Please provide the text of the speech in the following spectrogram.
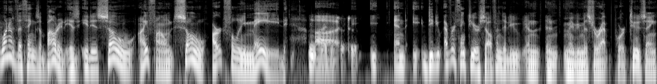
one of the things about it is it is so, I found, so artfully made. Mm, Uh, I think so too. And did you ever think to yourself, and did you, and, and maybe Mr. Rapoport too, saying,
